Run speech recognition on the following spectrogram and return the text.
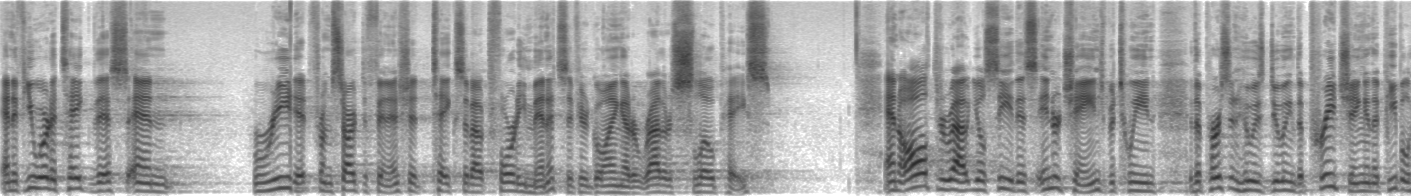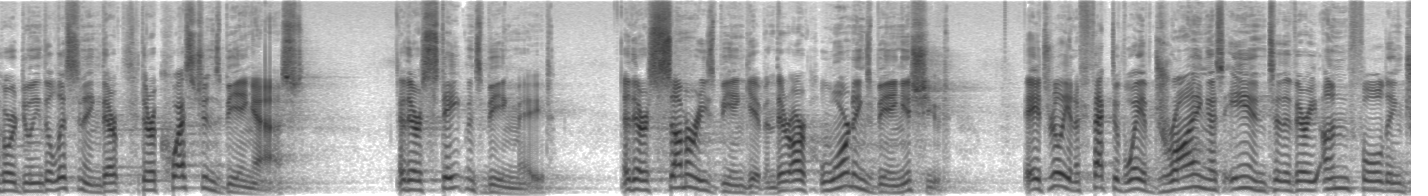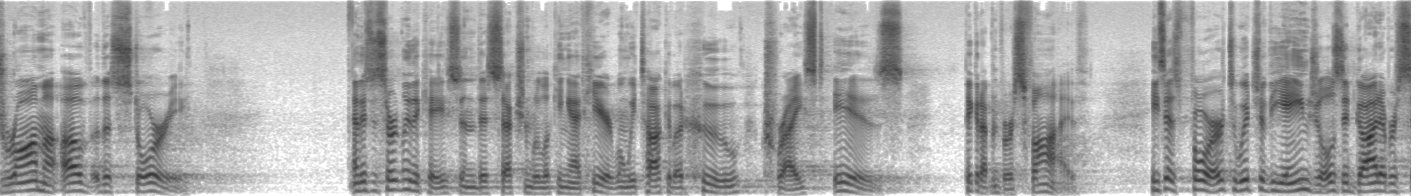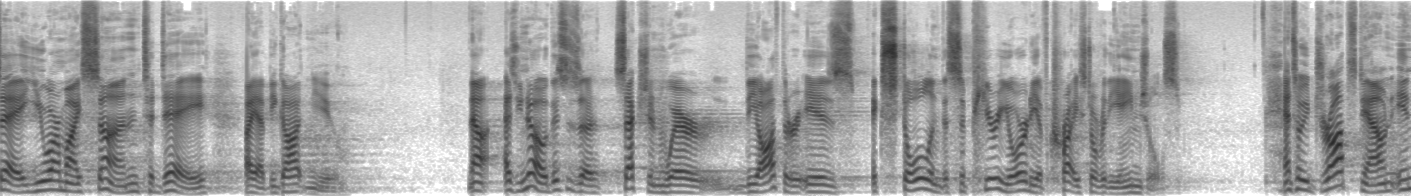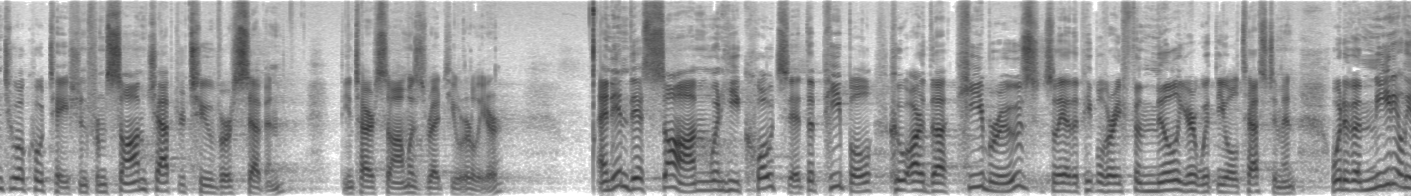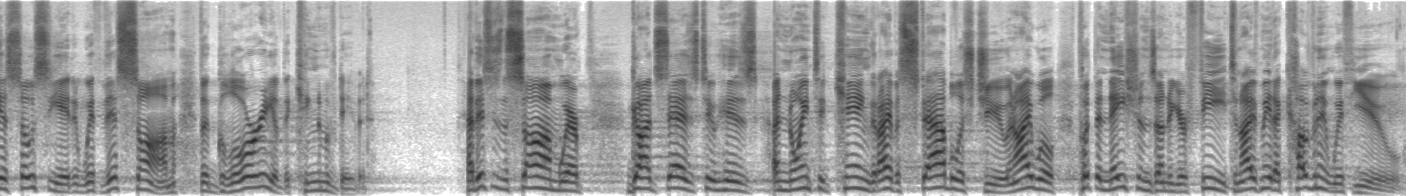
And if you were to take this and read it from start to finish, it takes about 40 minutes if you're going at a rather slow pace. And all throughout, you'll see this interchange between the person who is doing the preaching and the people who are doing the listening. There, there are questions being asked, there are statements being made. There are summaries being given, there are warnings being issued. It's really an effective way of drawing us into the very unfolding drama of the story. And this is certainly the case in this section we're looking at here when we talk about who Christ is. Pick it up in verse 5. He says, For to which of the angels did God ever say, You are my son, today I have begotten you? Now, as you know, this is a section where the author is extolling the superiority of Christ over the angels. And so he drops down into a quotation from Psalm chapter 2, verse 7. The entire psalm was read to you earlier. And in this psalm, when he quotes it, the people who are the Hebrews, so they are the people very familiar with the Old Testament, would have immediately associated with this psalm the glory of the kingdom of David. Now, this is the psalm where God says to his anointed king that I have established you and I will put the nations under your feet and I have made a covenant with you.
